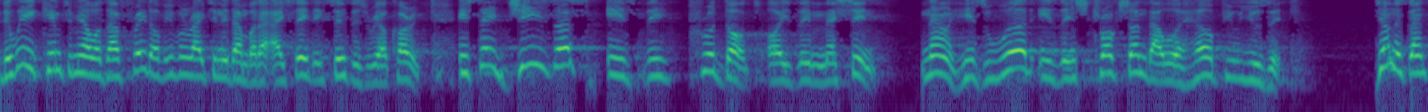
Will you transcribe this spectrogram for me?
The way it came to me, I was afraid of even writing it down, but I, I it since it's reoccurring. It said Jesus is the product or is the machine. Now, his word is the instruction that will help you use it. Do you understand?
